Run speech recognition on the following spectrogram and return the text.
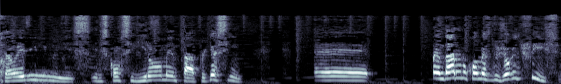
Então eles, eles conseguiram aumentar, porque assim, é, lendário no começo do jogo é difícil.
